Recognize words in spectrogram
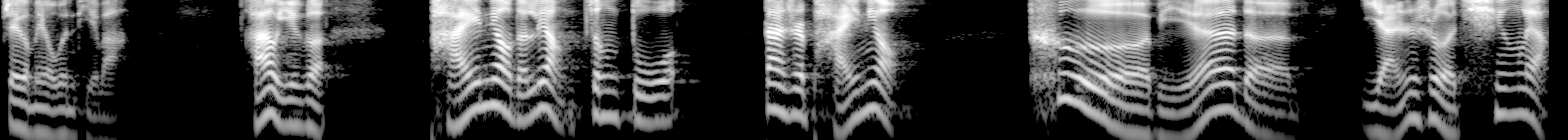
这个没有问题吧？还有一个，排尿的量增多，但是排尿特别的颜色清亮，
